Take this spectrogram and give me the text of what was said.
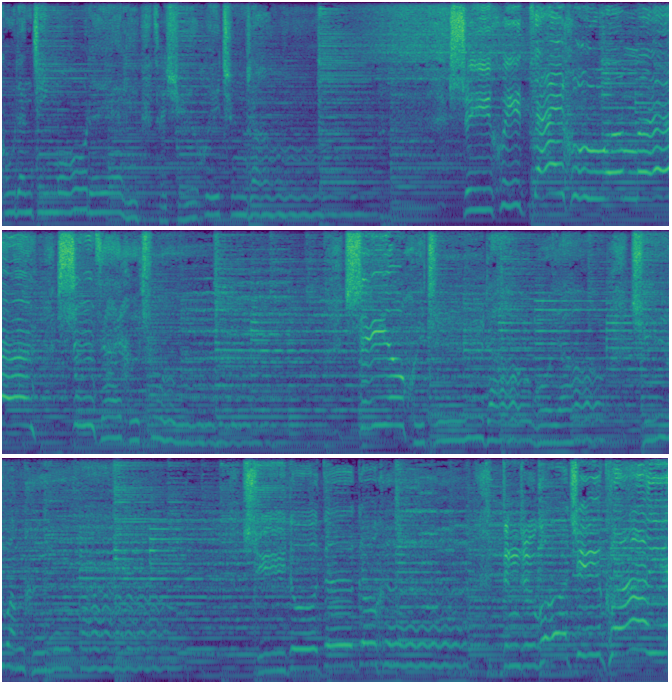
孤单寂寞的夜里才学会成长？谁会在乎我们身在何处？谁又会知道我要去往何方？许多的沟壑等着我去跨越，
